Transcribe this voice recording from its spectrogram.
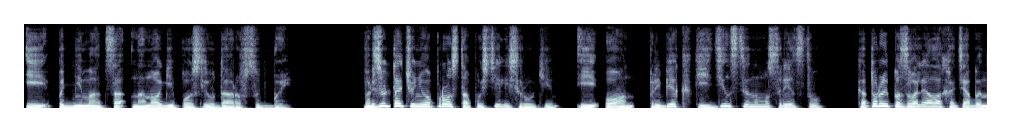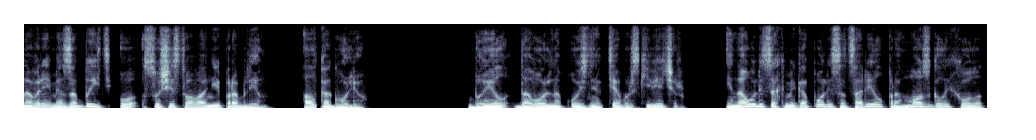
и подниматься на ноги после ударов судьбы. В результате у него просто опустились руки, и он прибег к единственному средству, которое позволяло хотя бы на время забыть о существовании проблем — алкоголю. Был довольно поздний октябрьский вечер, и на улицах мегаполиса царил промозглый холод,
